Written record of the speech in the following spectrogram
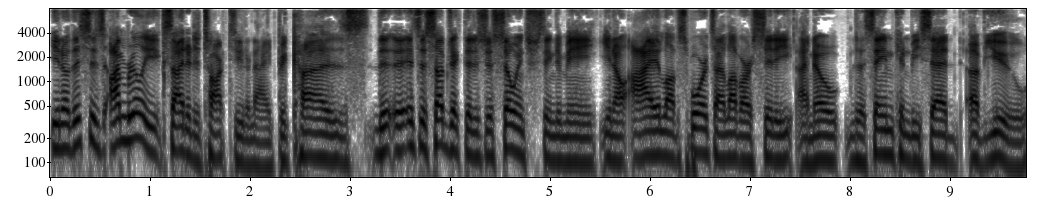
You know, this is, I'm really excited to talk to you tonight because th- it's a subject that is just so interesting to me. You know, I love sports, I love our city. I know the same can be said of you.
